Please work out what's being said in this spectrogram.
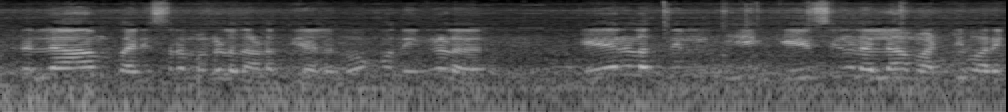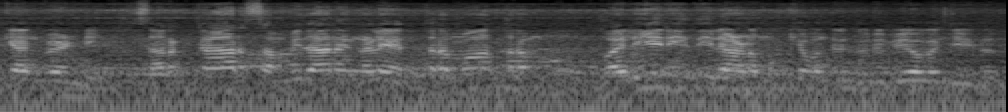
എന്തെല്ലാം പരിശ്രമങ്ങൾ നടത്തിയാലും നോക്കൂ നിങ്ങൾ കേരളത്തിൽ ഈ കേസുകളെല്ലാം അട്ടിമറിക്കാൻ വേണ്ടി സർക്കാർ സംവിധാനങ്ങളെ എത്രമാത്രം വലിയ രീതിയിലാണ് മുഖ്യമന്ത്രി ദുരുപയോഗം ചെയ്തത്.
